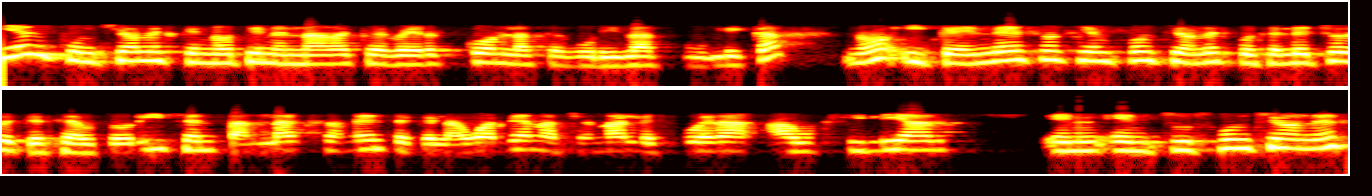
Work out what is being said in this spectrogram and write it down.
100 funciones que no tienen nada que ver con la seguridad pública, ¿no? Y que en esas 100 funciones, pues el hecho de que se autoricen tan laxamente que la Guardia Nacional les pueda auxiliar en, en sus funciones,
